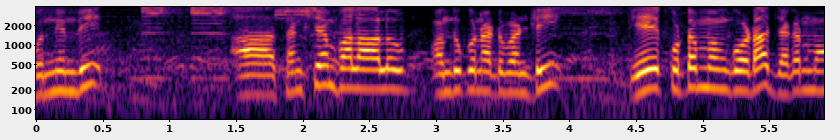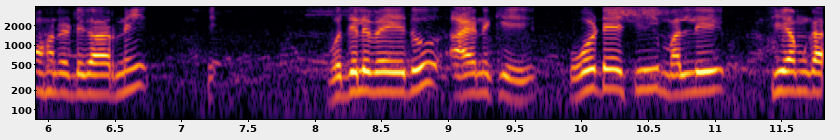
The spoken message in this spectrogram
పొందింది. ఆ సంక్షేమ ఫలాలు అందుకున్నటువంటి ఏ కుటుంబం కూడా జగన్మోహన్ రెడ్డి గారిని వదిలివేయదు. ఆయనకి ఓటేసి మళ్ళీ సీఎంగా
